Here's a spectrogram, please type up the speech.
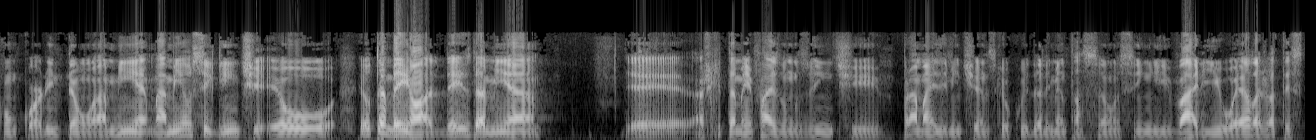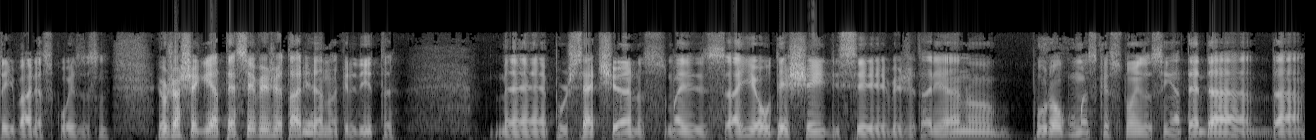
Concordo. Então, a minha, a minha é o seguinte, eu, eu também, ó, desde a minha, é, acho que também faz uns 20, para mais de 20 anos que eu cuido da alimentação, assim, e vario ela, já testei várias coisas. Né? Eu já cheguei até a ser vegetariano, acredita? é, por sete anos, mas aí eu deixei de ser vegetariano por algumas questões assim, até da, da,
